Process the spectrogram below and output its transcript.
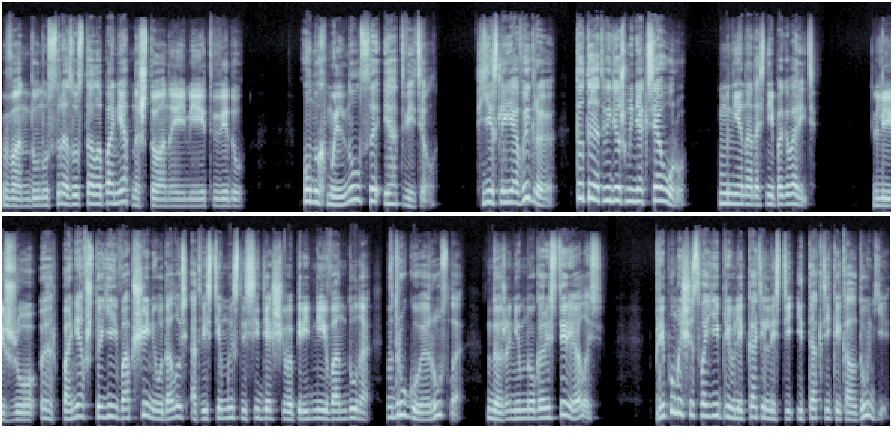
Ван Дуну сразу стало понятно, что она имеет в виду. Он ухмыльнулся и ответил. «Если я выиграю, то ты отведешь меня к Сяору. Мне надо с ней поговорить». Ли Жуо Эр, поняв, что ей вообще не удалось отвести мысли сидящего перед ней Ван Дуна в другое русло, даже немного растерялась. При помощи своей привлекательности и тактики колдуньи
